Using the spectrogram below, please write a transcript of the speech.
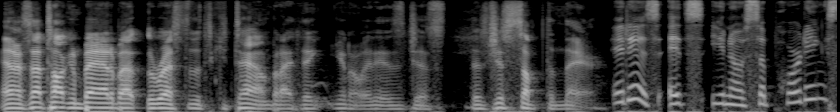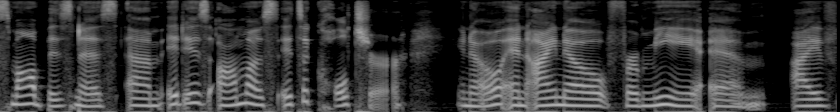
And it's not talking bad about the rest of the town, but I think, you know, it is just, there's just something there. It is. It's, you know, supporting small business. Um, it is almost, it's a culture, you know, and I know for me, um, I've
